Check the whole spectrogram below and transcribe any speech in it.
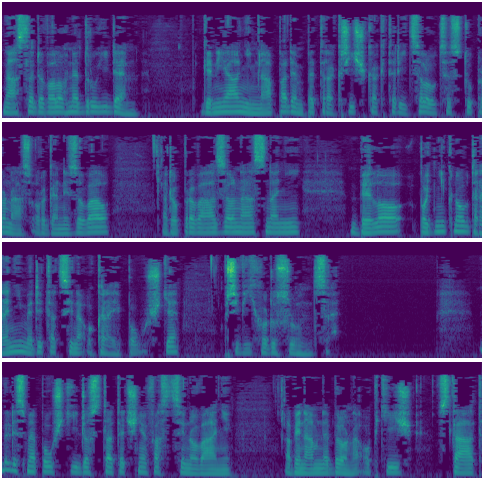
následovalo hned druhý den – Geniálním nápadem Petra Křížka, který celou cestu pro nás organizoval a doprovázel nás na ní, bylo podniknout ranní meditaci na okraji pouště při východu slunce. Byli jsme pouští dostatečně fascinováni, aby nám nebylo na obtíž vstát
